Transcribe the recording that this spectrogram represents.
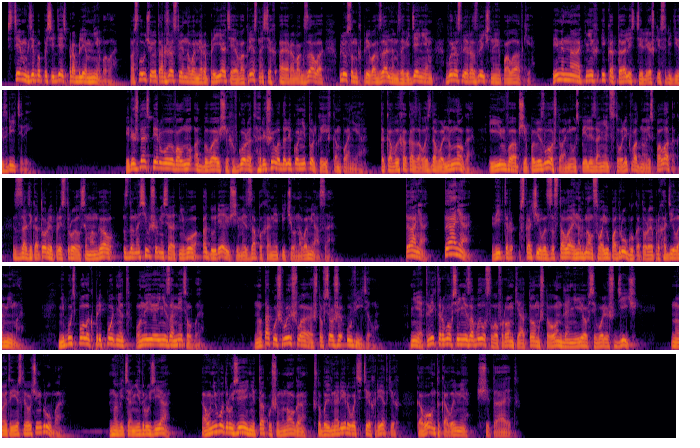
С тем, где бы посидеть, проблем не было. По случаю торжественного мероприятия в окрестностях аэровокзала плюсом к привокзальным заведениям выросли различные палатки. Именно от них и катались тележки среди зрителей. Переждать первую волну отбывающих в город решила далеко не только их компания. Таковых оказалось довольно много – и им вообще повезло, что они успели занять столик в одной из палаток, сзади которой пристроился мангал с доносившимися от него одуряющими запахами печеного мяса. «Таня! Таня!» Виктор вскочил из-за стола и нагнал свою подругу, которая проходила мимо. Не будь полок приподнят, он ее и не заметил бы. Но так уж вышло, что все же увидел. Нет, Виктор вовсе не забыл слов Ромки о том, что он для нее всего лишь дичь. Но это если очень грубо. Но ведь они друзья. А у него друзей не так уж и много, чтобы игнорировать тех редких, кого он таковыми считает.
